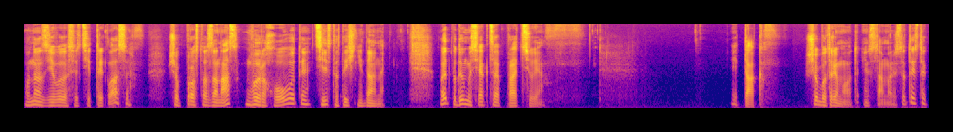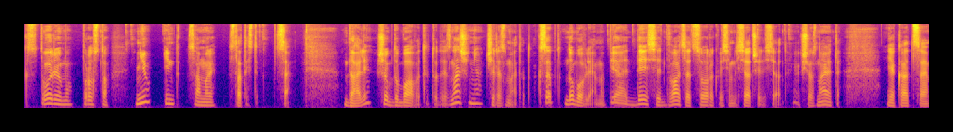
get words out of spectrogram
у нас з'явилися ці три класи, щоб просто за нас вираховувати ці статичні дані. Давайте подивимося, як це працює. І так, щоб отримувати int summary statistic, створюємо просто new int summary statistic. Все. Далі, щоб додати туди значення, через метод accept додаємо 5, 10, 20, 40, 80, 60. Якщо знаєте, яка це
